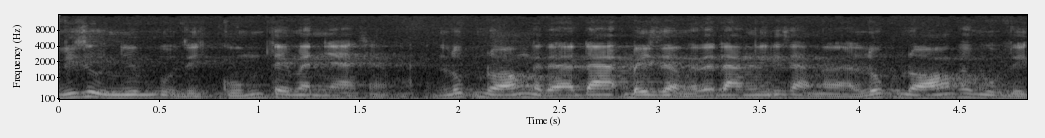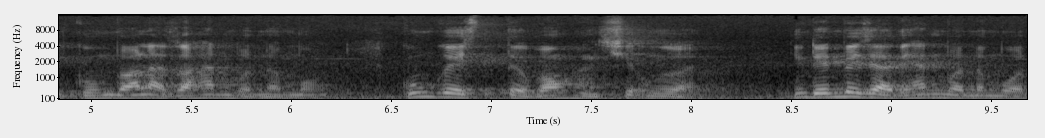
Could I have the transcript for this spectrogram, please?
Ví dụ như vụ dịch cúm Tây Ban Nha chẳng hạn. Lúc đó người ta đang, bây giờ người ta đang nghĩ rằng là lúc đó cái vụ dịch cúm đó là do H1N1 cũng gây tử vong hàng triệu người. Nhưng đến bây giờ thì H1N1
